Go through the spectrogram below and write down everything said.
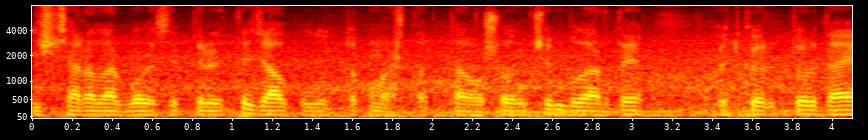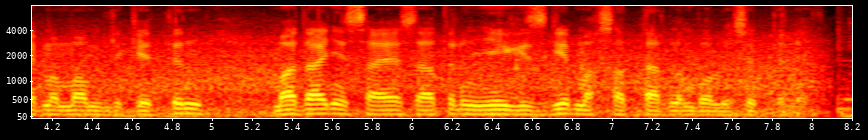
иш чаралар болуп эсептелет да жалпы улуттук масштабта ошон үчүн буларды өткөрүп туруп дайыма мамлекеттин маданий саясатынын негизги максаттарынан болуп эсептелет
